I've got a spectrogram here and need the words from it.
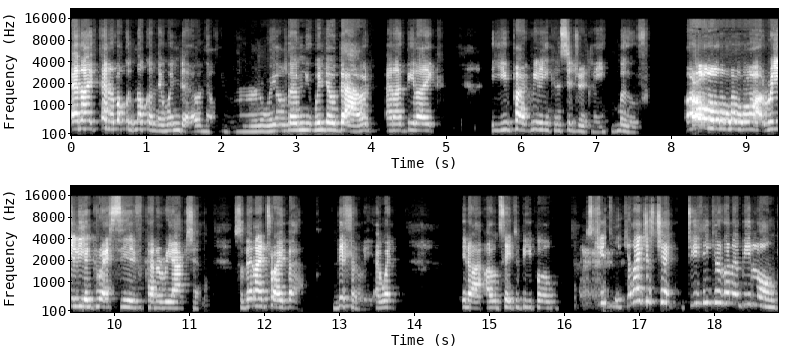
And I'd kind of knock, knock on their window, and they'll mm, wheel the window down, and I'd be like, you park really inconsiderately, move. Oh, really aggressive kind of reaction. So then I tried that differently. I went, you know, I, would say to people, Excuse me, can I just check? Do you think you're going to be long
